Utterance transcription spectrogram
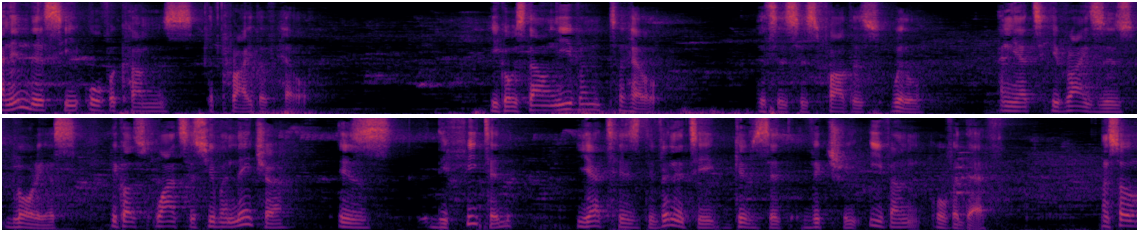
And in this, he overcomes the pride of hell. He goes down even to hell. This is his Father's will. And yet he rises glorious because whilst his human nature is defeated, yet his divinity gives it victory even over death. And so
